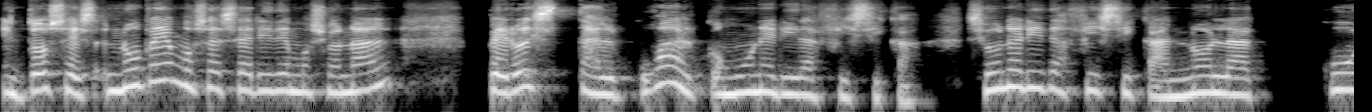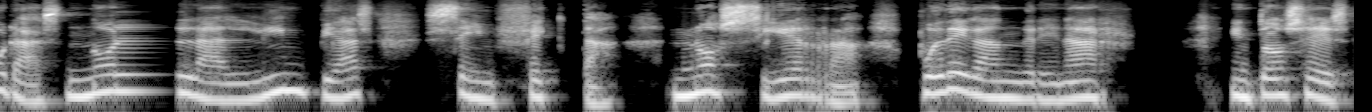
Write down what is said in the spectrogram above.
Entonces, no vemos esa herida emocional, pero es tal cual como una herida física. Si una herida física no la curas, no la limpias, se infecta, no cierra, puede gangrenar. Entonces,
